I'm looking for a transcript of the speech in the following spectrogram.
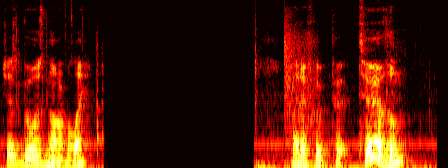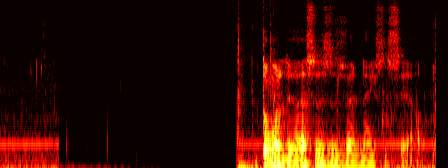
just goes normally. But if we put two of them... Don't want to do this, this is very nice to set up.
